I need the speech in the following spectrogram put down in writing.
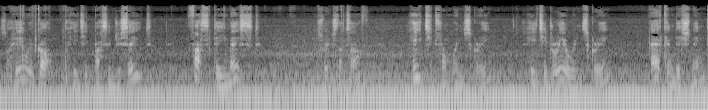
So here we've got heated passenger seat, fast demist, switch that off, heated front windscreen, heated rear windscreen, air conditioning,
